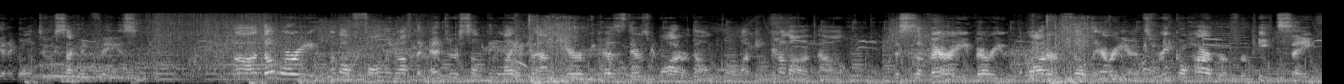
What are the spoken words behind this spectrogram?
gonna go into a second phase. Uh, don't worry about falling off the edge or something like that here, because there's water down below. I mean, come on now. This is a very, very water-filled area. It's Ricco Harbor, for Pete's sake.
